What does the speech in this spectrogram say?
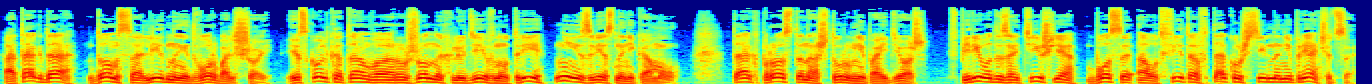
А так да, дом солидный и двор большой, и сколько там вооруженных людей внутри, неизвестно никому. Так просто на штурм не пойдешь. В периоды затишья боссы аутфитов так уж сильно не прячутся,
